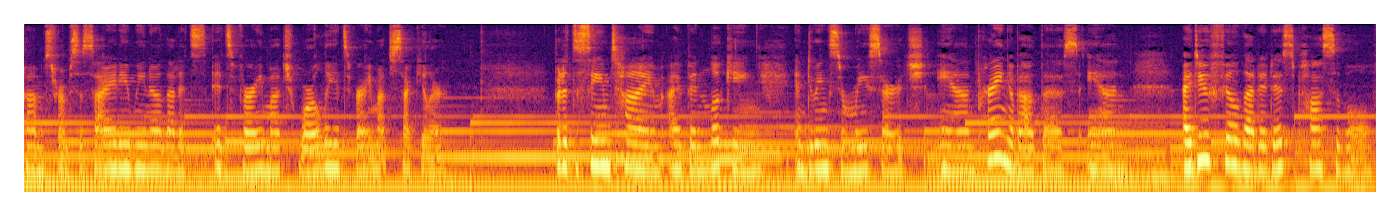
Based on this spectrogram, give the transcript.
comes from society we know that it's it's very much worldly it's very much secular but at the same time I've been looking and doing some research and praying about this and I do feel that it is possible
